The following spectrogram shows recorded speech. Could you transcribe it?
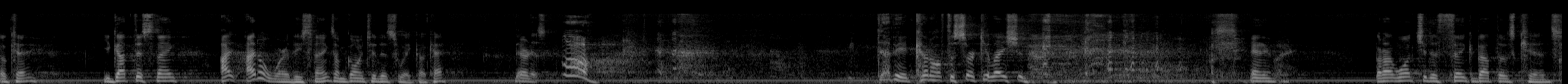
Okay? You got this thing? I, I don't wear these things. I'm going to this week, okay? There it is. Oh! Debbie had cut off the circulation. anyway, but I want you to think about those kids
